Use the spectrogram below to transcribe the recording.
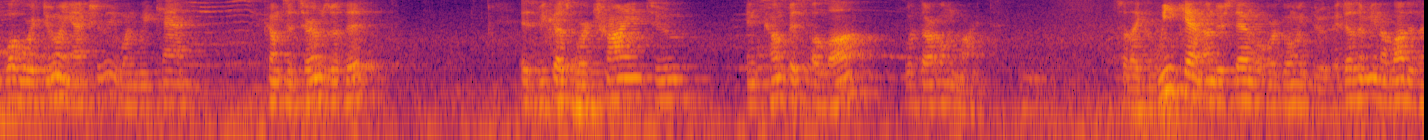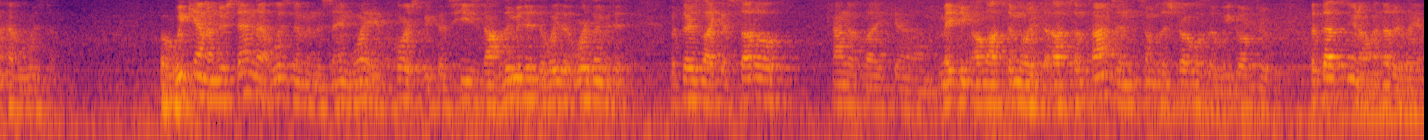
what we're doing actually when we can't come to terms with it is because we're trying to encompass Allah with our own mind so like we can't understand what we're going through it doesn't mean Allah doesn't have wisdom but we can't understand that wisdom in the same way of course because he's not limited the way that we're limited but there's like a subtle kind of like uh, making Allah similar to us sometimes in some of the struggles that we go through. But that's, you know, another layer.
